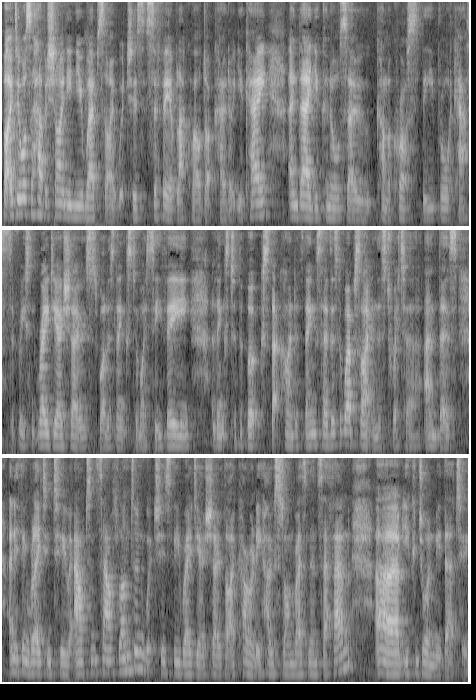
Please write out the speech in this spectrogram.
but I do also have a shiny new website, which is sophiablackwell.co.uk. And there you can also come across the broadcasts of recent radio shows, as well as links to my CV, links to the books, that kind of thing. So there's the website and there's Twitter. And there's anything relating to Out in South London, which is the radio show that I currently host on Resonance FM. Um, you can join me there too.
